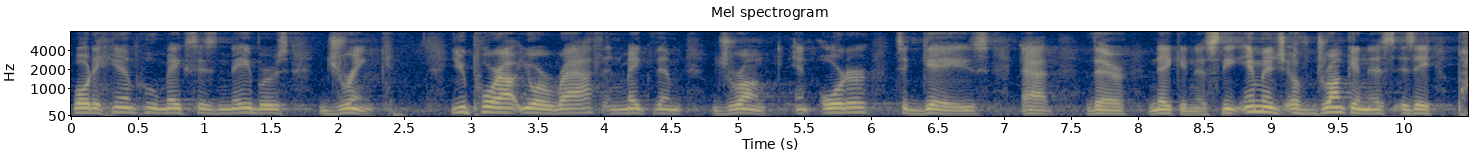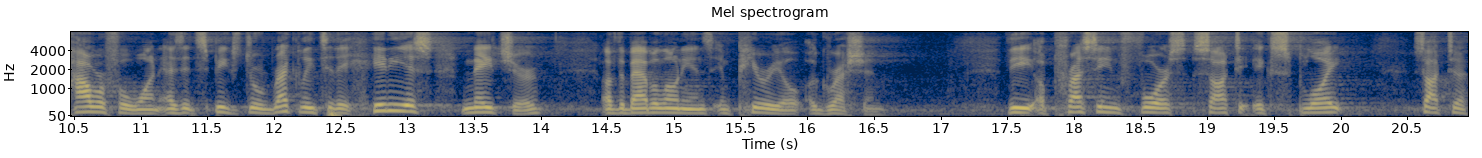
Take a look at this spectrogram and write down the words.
Woe to him who makes his neighbors drink. You pour out your wrath and make them drunk in order to gaze at their nakedness. The image of drunkenness is a powerful one as it speaks directly to the hideous nature of the Babylonians' imperial aggression. The oppressing force sought to exploit, sought to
